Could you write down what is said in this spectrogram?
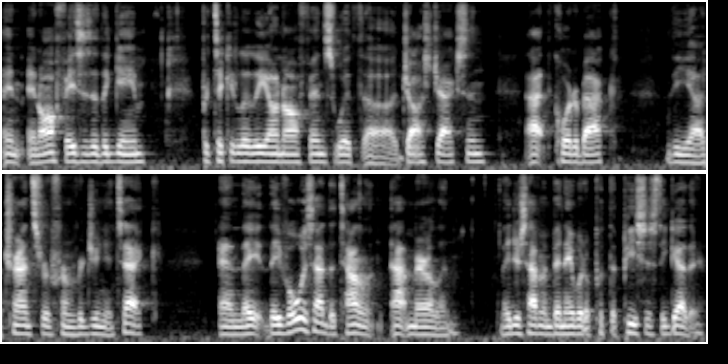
in, in all phases of the game, particularly on offense with uh, Josh Jackson at quarterback, the uh, transfer from Virginia Tech. And they, they've always had the talent at Maryland. They just haven't been able to put the pieces together.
